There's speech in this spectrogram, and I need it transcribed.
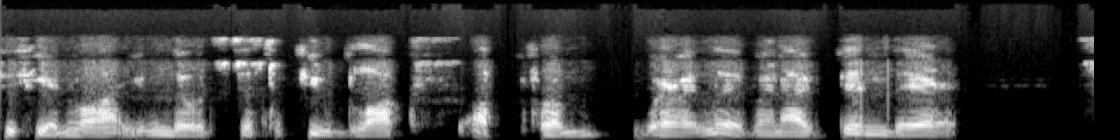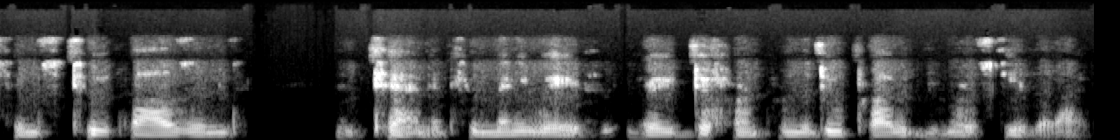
CCNY, even though it's just a few blocks up from where I live. And I've been there since 2010. It's in many ways very different from the Duke Private University that I've,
